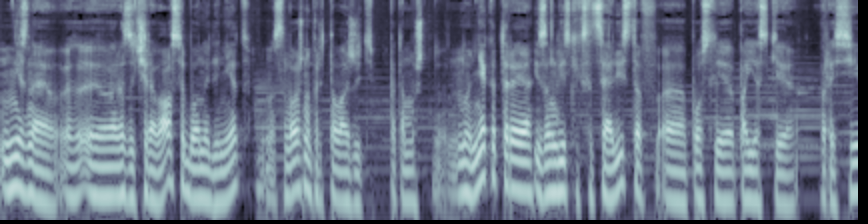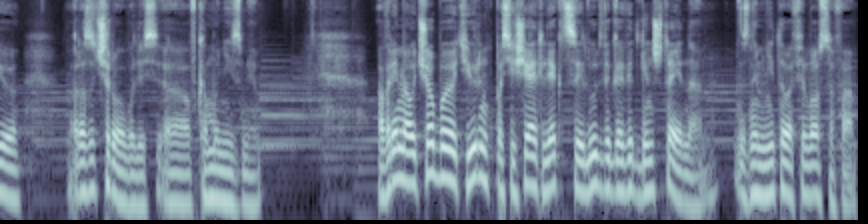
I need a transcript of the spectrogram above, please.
Не знаю, э, э, разочаровался бы он или нет, сложно предположить, потому что ну, некоторые из английских социалистов э, после поездки в Россию разочаровывались в коммунизме. Во время учебы Тьюринг посещает лекции Людвига Витгенштейна, знаменитого философа.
